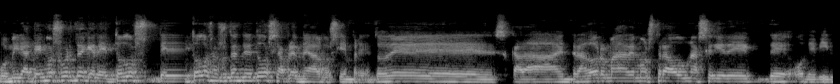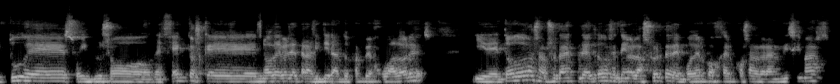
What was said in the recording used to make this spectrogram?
Pues mira, tengo suerte que de todos, de todos, absolutamente de todos, se aprende algo siempre. Entonces, cada entrenador me ha demostrado una serie de, o de virtudes o incluso defectos que no debes de transmitir a tus propios jugadores. Y de todos, absolutamente de todos, he tenido la suerte de poder coger cosas grandísimas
